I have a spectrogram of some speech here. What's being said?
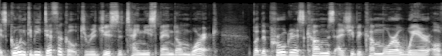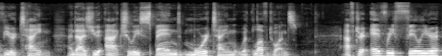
It's going to be difficult to reduce the time you spend on work. But the progress comes as you become more aware of your time and as you actually spend more time with loved ones. After every failure,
